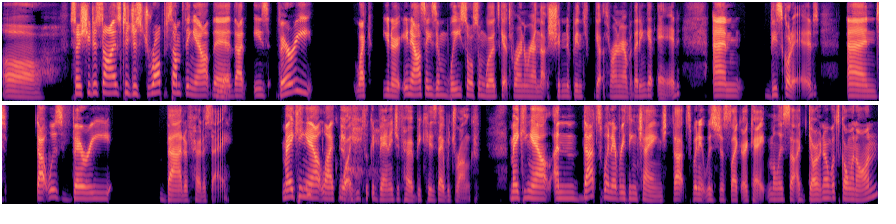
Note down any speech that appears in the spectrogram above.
Oh, So she decides to just drop something out there Yeah. that is very like, you know, in our season we saw some words get thrown around that shouldn't have been th- get thrown around but they didn't get aired. And this got aired and that was very bad of her to say. Making out like what he took advantage of her because they were drunk. making out. And that's when everything changed. That's when it was just like, okay, Melissa, I don't know what's going on,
